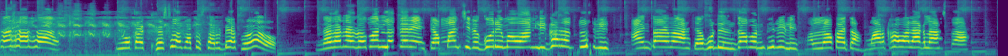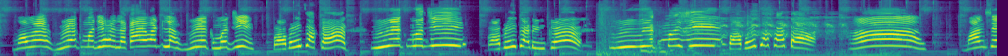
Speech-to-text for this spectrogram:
हा हा हा. किंवा काय ठेसला जातो सरड्याच नगा नगा म्हणलं तरी. त्या माणसीने गोरी माव आणली घरात दुसरी. आणि तायबा त्या गुटीने जबन फिरली. मला लोकांचा मार खावा लागला असता. मग विवेक म्हणजे ह्याला काय वाटलं? विवेक म्हणजे बाबळीचा काट विवेक म्हणजे बाबळीचा डिंक विवेक म्हणजे बाबळीचा काटा! हा! माणसे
